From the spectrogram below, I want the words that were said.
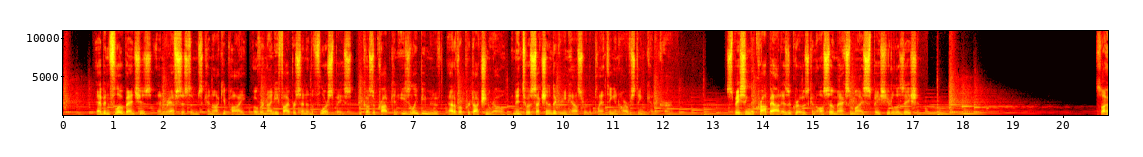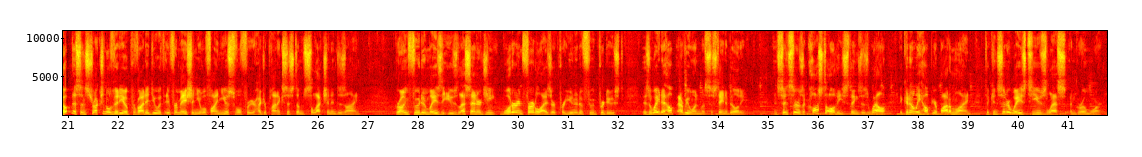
Ebb and flow benches and raft systems can occupy over 95% of the floor space because the crop can easily be moved out of a production row and into a section of the greenhouse where the planting and harvesting can occur. Spacing the crop out as it grows can also maximize space utilization. So I hope this instructional video provided you with information you will find useful for your hydroponic system selection and design. Growing food in ways that use less energy, water, and fertilizer per unit of food produced is a way to help everyone with sustainability. And since there is a cost to all these things as well, it can only help your bottom line to consider ways to use less and grow more.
